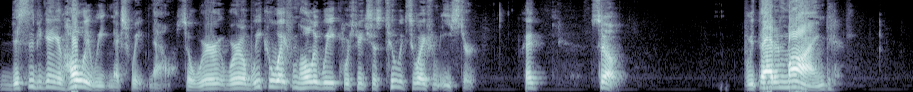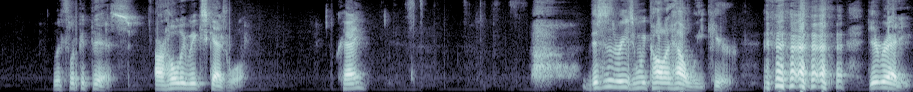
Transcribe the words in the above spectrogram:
This is the beginning of Holy Week next week now. So we're, we're a week away from Holy Week, which makes us two weeks away from Easter. Okay? So, with that in mind, let's look at this our Holy Week schedule. Okay? This is the reason we call it Hell Week here. Get ready.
